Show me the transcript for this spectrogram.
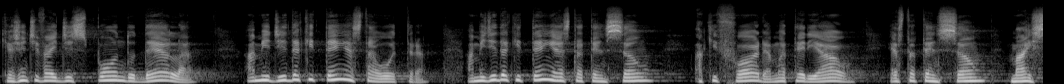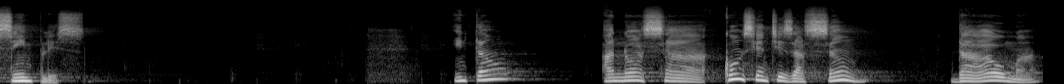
que a gente vai dispondo dela à medida que tem esta outra, à medida que tem esta atenção aqui fora, material, esta atenção mais simples. Então, a nossa conscientização da alma,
